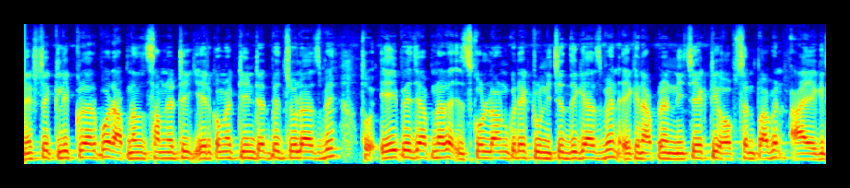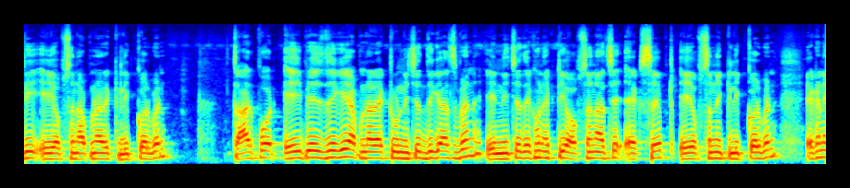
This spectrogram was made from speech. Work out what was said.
নেক্সটে ক্লিক করার পর আপনাদের সামনে ঠিক এরকম একটি ইন্টারপেজ চলে আসবে। তো এই পেজে আপনারা স্ক্রল ডাউন করে একটু নিচের দিকে আসবেন। এখানে আপনার নিচে একটি অপশান পাবেন। আই এগ্রি এই অপশানে আপনারা ক্লিক করবেন। তারপর এই পেজ থেকে আপনারা একটু নিচের দিকে আসবেন। এর নিচে দেখুন একটি অপশান আছে অ্যাকসেপ্ট এই অপশানে ক্লিক করবেন। এখানে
